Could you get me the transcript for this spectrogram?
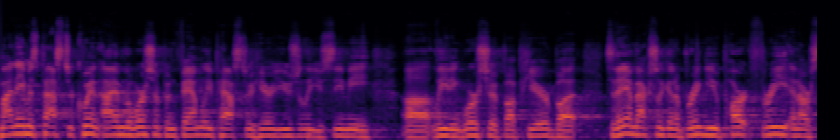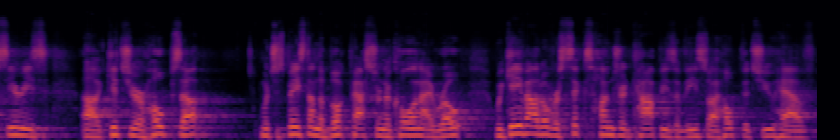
My name is Pastor Quint. I am the worship and family pastor here. Usually you see me uh, leading worship up here, but today I'm actually going to bring you part three in our series, uh, Get Your Hopes Up, which is based on the book Pastor Nicole and I wrote. We gave out over 600 copies of these, so I hope that you have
